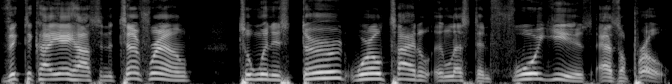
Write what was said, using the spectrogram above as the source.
Victor Callejas, in the 10th round to win his third world title in less than four years as a pro.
